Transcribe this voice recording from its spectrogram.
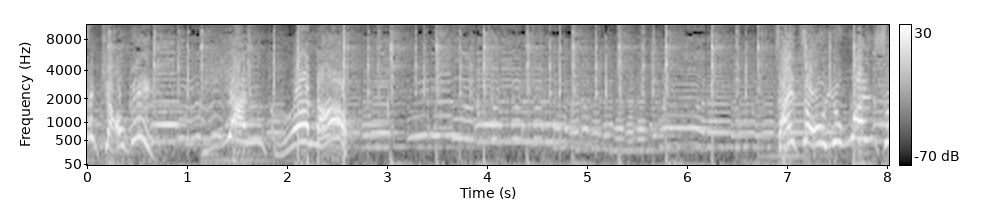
是交给严阁老，再奏于万岁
